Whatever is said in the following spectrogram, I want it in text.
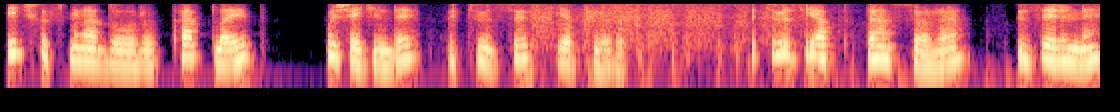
iç kısmına doğru katlayıp bu şekilde ütümüzü yapıyoruz. Ütümüzü yaptıktan sonra üzerine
